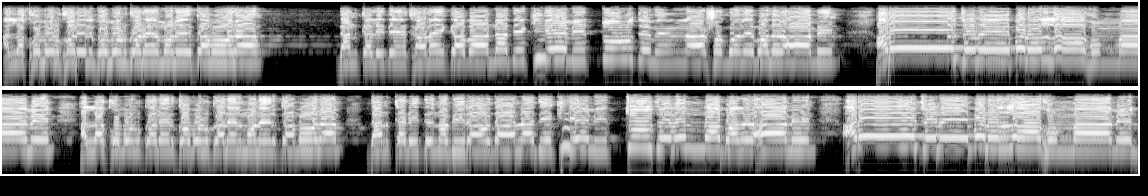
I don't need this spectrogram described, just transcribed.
আল্লাহ কবুল করেন কবুল করেন, মনে কামনা। দানকালীদের খানায় কাবা না দেখিয়ে মৃত্যু দেবেন না। সকলে বলেন আমিন। আরও জনে আল্লাহ কবুল করেন কবুল করেন মনের কামনা। দানকারীদের নবীরাও দানা দেখিয়ে মৃত্যু দেবেন না বলেন আমিন। আরও জনে বলেন আল্লাহ আমিন।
